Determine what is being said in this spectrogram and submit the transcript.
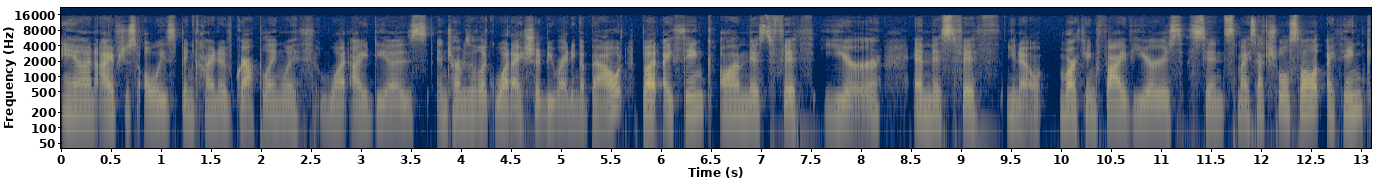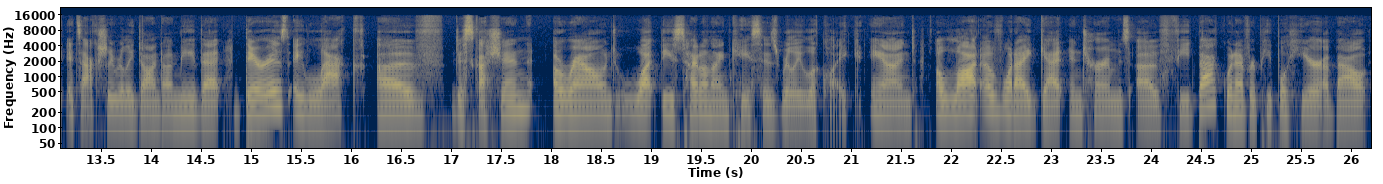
And I've just always been kind of grappling with what ideas in terms of like what I should be writing about. But I think on this fifth year and this fifth, you know, marking five years since my sexual assault, I think it's actually really dawned on me that there is a lack of discussion around what these Title IX cases really look like. And a lot of what I get in terms of feedback whenever people hear about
